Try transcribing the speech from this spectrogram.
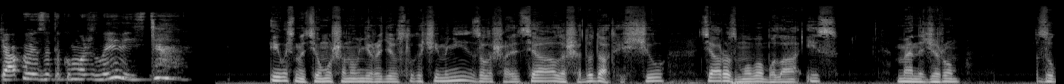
Дякую за таку можливість. І ось на цьому, шановні радіослухачі, мені залишається лише додати, що ця розмова була із менеджером з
